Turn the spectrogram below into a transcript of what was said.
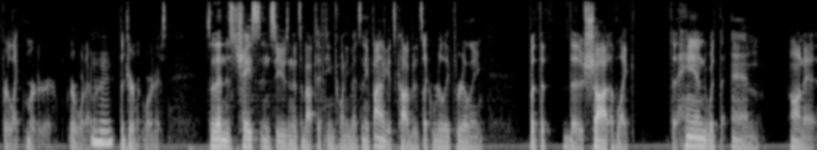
for like murderer or whatever mm-hmm. the German word is. So then this chase ensues and it's about 15, 20 minutes and he finally gets caught, but it's like really thrilling. But the the shot of like the hand with the M on it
